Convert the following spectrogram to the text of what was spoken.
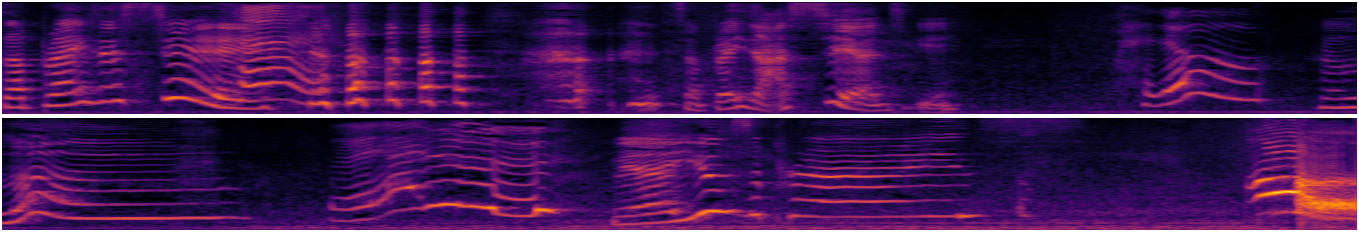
সারপ্রাইজ হ্যাঁ। সারপ্রাইজ আসছে আজকে। Hello. Where are you? Where are you, surprise? Oh!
